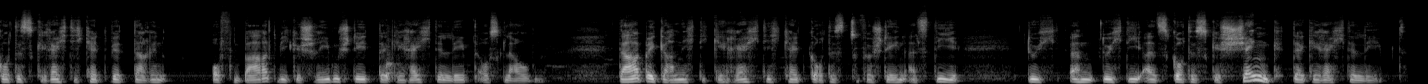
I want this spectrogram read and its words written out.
Gottes Gerechtigkeit wird darin offenbart, wie geschrieben steht, der Gerechte lebt aus Glauben. Da begann ich die Gerechtigkeit Gottes zu verstehen als die, durch, ähm, durch die als Gottes Geschenk der Gerechte lebt.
